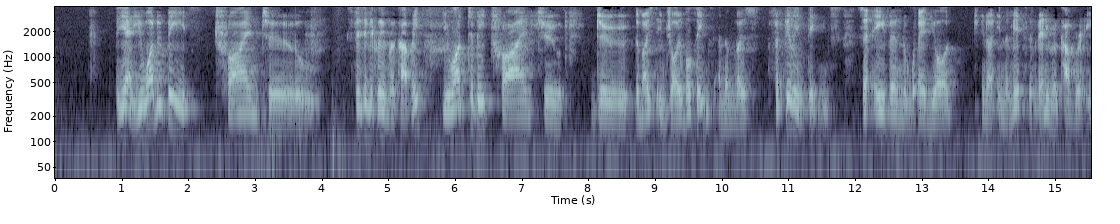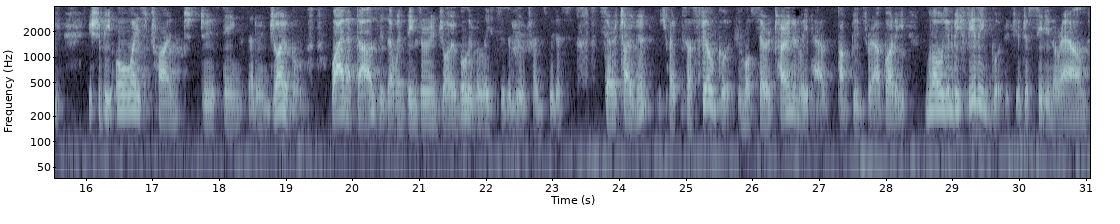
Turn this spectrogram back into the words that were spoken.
yeah you want to be trying to specifically in recovery you want to be trying to do the most enjoyable things and the most fulfilling things so even when you're you know in the midst of any recovery you should be always trying to do things that are enjoyable. Why that does is that when things are enjoyable, it releases a neurotransmitter, serotonin, which makes us feel good. The more serotonin we have pumping through our body, the more we're going to be feeling good. If you're just sitting around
